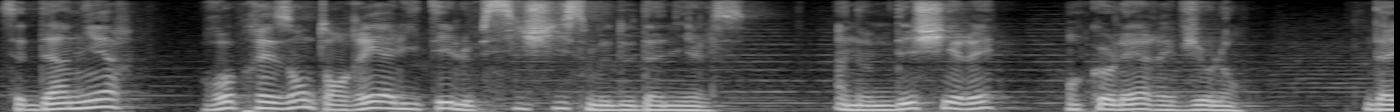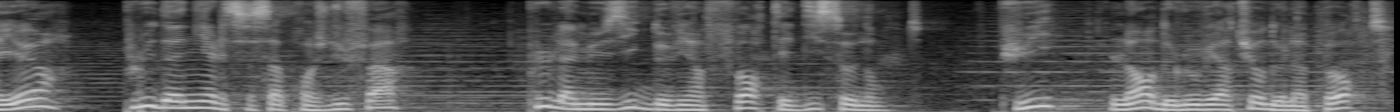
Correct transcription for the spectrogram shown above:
Cette dernière représente en réalité le psychisme de Daniels, un homme déchiré, en colère et violent. D'ailleurs, plus Daniels s'approche du phare, plus la musique devient forte et dissonante. Puis, lors de l'ouverture de la porte,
